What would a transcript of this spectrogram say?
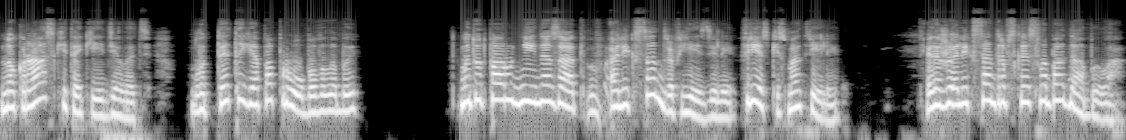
Но краски такие делать, вот это я попробовала бы. Мы тут пару дней назад в Александров ездили, фрески смотрели. Это же Александровская слобода была.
